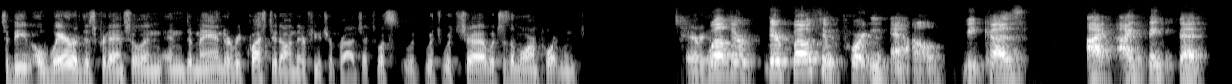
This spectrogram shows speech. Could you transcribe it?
to be aware of this credential and, and demand or request it on their future projects? What's, which, which, uh, which is the more important area? Well, they're, they're both important, Al, because I, I think that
